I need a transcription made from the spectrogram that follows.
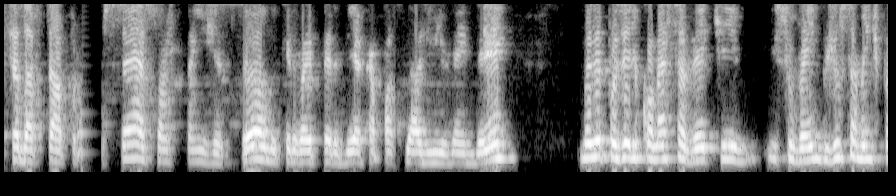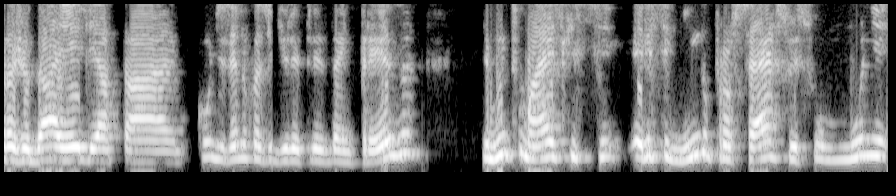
se adaptar ao processo, acho que está engessando, que ele vai perder a capacidade de vender, mas depois ele começa a ver que isso vem justamente para ajudar ele a estar tá condizendo com as diretrizes da empresa, e muito mais que se ele seguindo o processo, isso mune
